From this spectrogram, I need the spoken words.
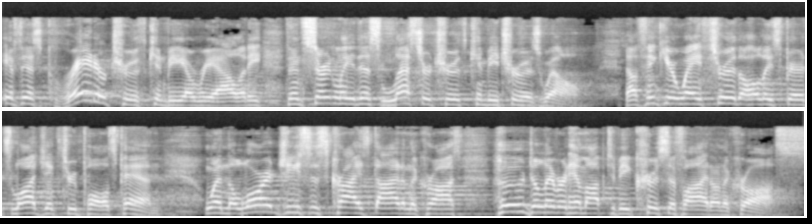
If this greater truth can be a reality, then certainly this lesser truth can be true as well. Now think your way through the Holy Spirit's logic through Paul's pen. When the Lord Jesus Christ died on the cross, who delivered him up to be crucified on a cross?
